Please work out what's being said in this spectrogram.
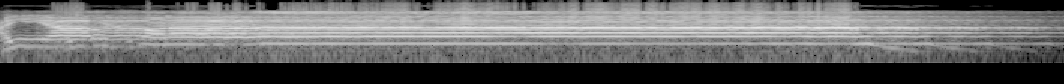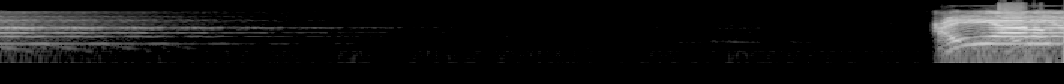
عيار الصلاة حي على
